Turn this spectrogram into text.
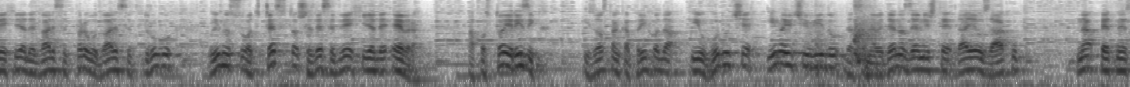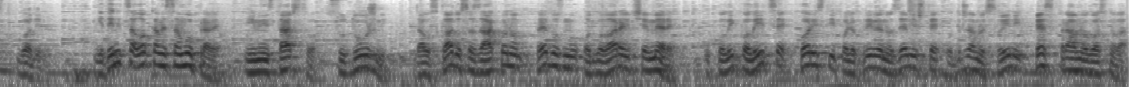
2021-2022 u iznosu od 462.000 evra, a postoji rizik izostanka prihoda i u buduće, imajući u vidu da se navedeno zemljište daje u zakup na 15 godina. Jedinica lokalne samouprave i ministarstvo su dužni da u skladu sa zakonom preduzmu odgovarajuće mere ukoliko lice koristi poljoprivredno zemljište u državnoj svojini bez pravnog osnova,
